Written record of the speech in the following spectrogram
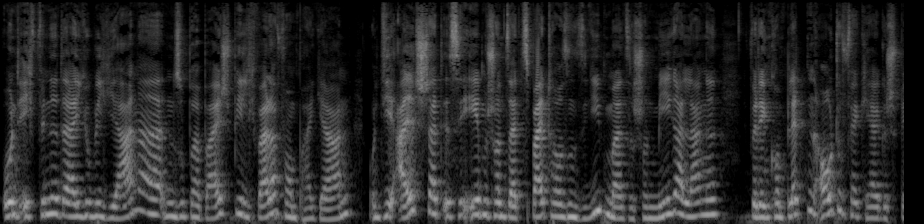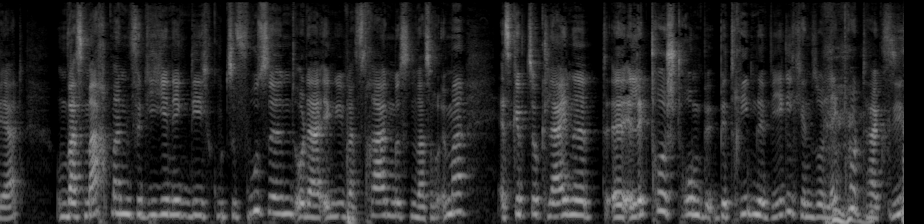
Und ich finde da Jubiliana ein super Beispiel. Ich war da vor ein paar Jahren und die Altstadt ist eben schon seit 2007, also schon mega lange, für den kompletten Autoverkehr gesperrt. Und was macht man für diejenigen, die gut zu Fuß sind oder irgendwie was tragen müssen, was auch immer? Es gibt so kleine äh, Elektrostrombetriebene Wegelchen, so Elektrotaxis,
